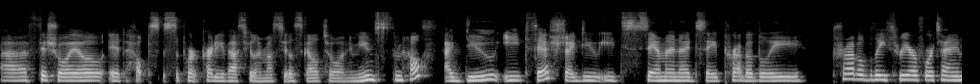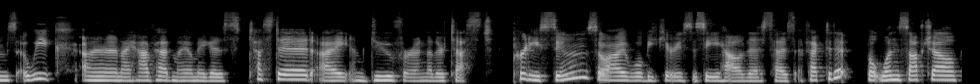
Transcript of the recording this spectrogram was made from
uh, fish oil. It helps support cardiovascular, musculoskeletal, and immune system health. I do eat fish. I do eat salmon. I'd say probably probably three or four times a week. And I have had my omegas tested. I am due for another test pretty soon. So I will be curious to see how this has affected it. But one soft gel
